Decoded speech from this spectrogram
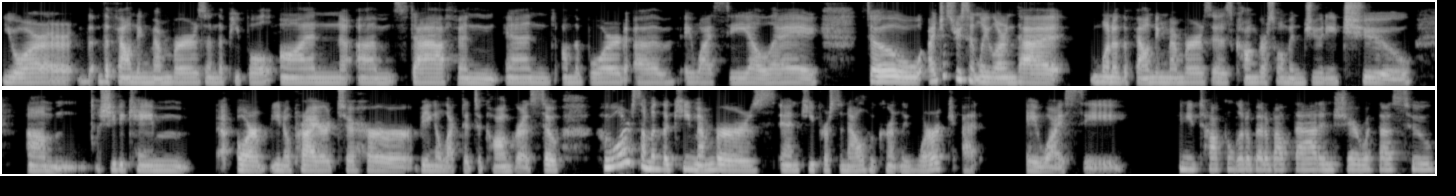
your the, founding members and the people on um, staff and and on the board of AYCLA. So I just recently learned that one of the founding members is Congresswoman Judy Chu. Um, she became or you know prior to her being elected to congress so who are some of the key members and key personnel who currently work at ayc can you talk a little bit about that and share with us who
